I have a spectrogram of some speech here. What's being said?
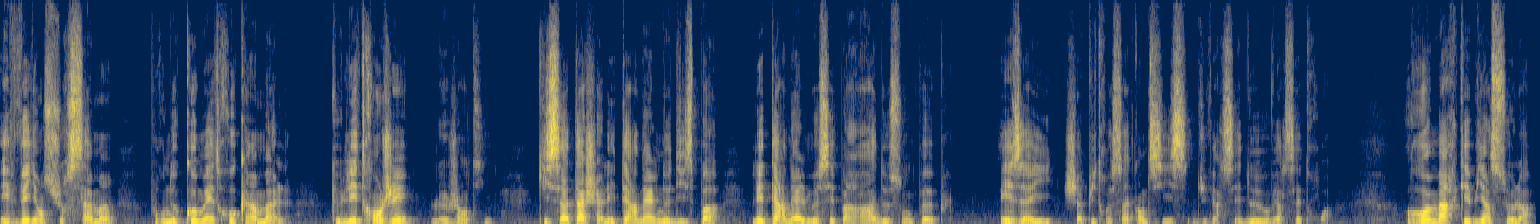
et veillant sur sa main pour ne commettre aucun mal, que l'étranger, le gentil, qui s'attache à l'Éternel ne dise pas L'Éternel me séparera de son peuple. Ésaïe chapitre 56 du verset 2 au verset 3. Remarquez bien cela.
